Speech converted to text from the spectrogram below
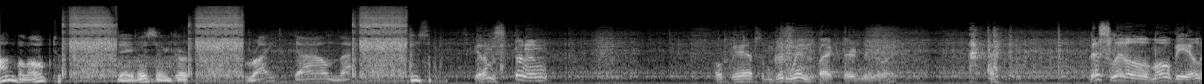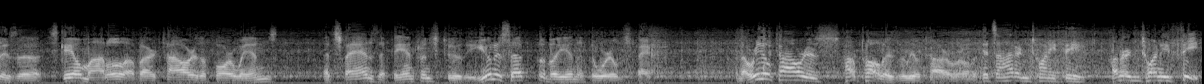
Envelope to Davis and Kirk. Write down that. piece. Get them spinning. Hope we have some good winds back there in New York. this little mobile is a scale model of our Tower of the Four Winds that stands at the entrance to the UNICEF Pavilion at the World's Fair. And the real tower is, how tall is the real tower, Roland? It's 120 feet. 120 feet.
